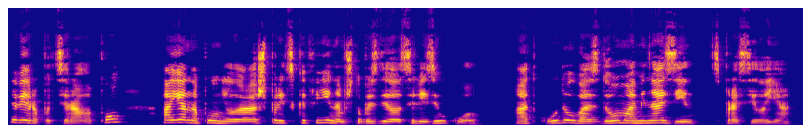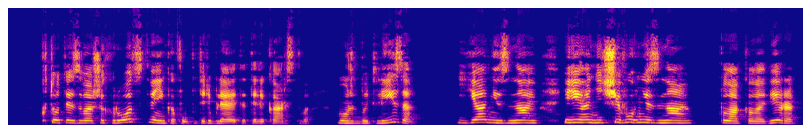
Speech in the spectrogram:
Вера подтирала пол, а я наполнила шприц кофеином, чтобы сделать Лизе укол. «Откуда у вас дома аминозин?» – спросила я. «Кто-то из ваших родственников употребляет это лекарство? Может быть, Лиза?» «Я не знаю, я ничего не знаю», – плакала Вера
